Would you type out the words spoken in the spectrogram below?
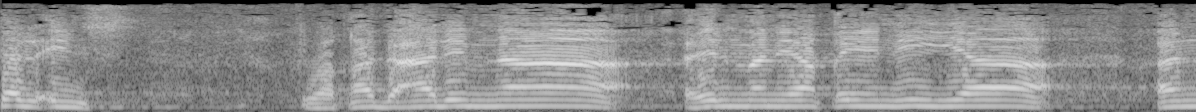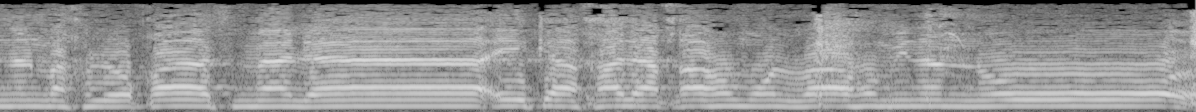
كالإنس. وقد علمنا علما يقينيا أن المخلوقات ملائكة خلقهم الله من النور.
